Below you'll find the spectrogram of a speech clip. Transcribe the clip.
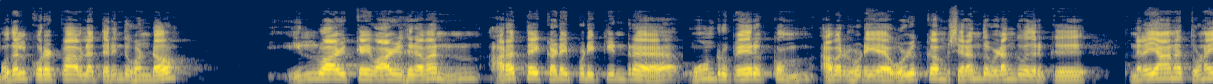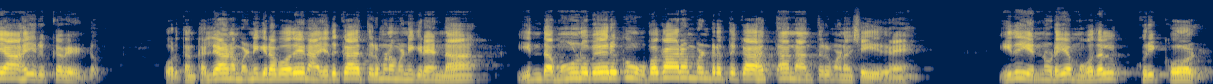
முதல் குரட்பாவில் தெரிந்து கொண்டோம் இல்வாழ்க்கை வாழ்கிறவன் அறத்தை கடைபிடிக்கின்ற மூன்று பேருக்கும் அவர்களுடைய ஒழுக்கம் சிறந்து விளங்குவதற்கு நிலையான துணையாக இருக்க வேண்டும். ஒருத்தன் கல்யாணம் பண்ணிக்கிற போதே நான் எதுக்காக திருமணம் பண்ணிக்கிறேன்னா இந்த மூணு பேருக்கும் உபகாரம் பண்ணுறதுக்காகத்தான் நான் திருமணம் செய்கிறேன். இது என்னுடைய முதல் குறிக்கோள்.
